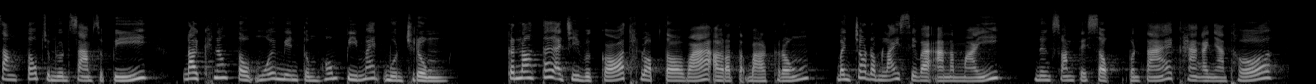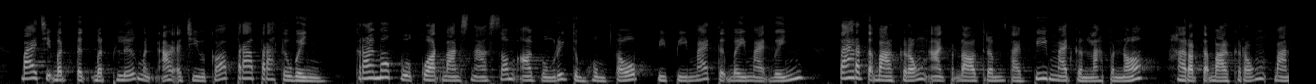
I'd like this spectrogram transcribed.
សង់តូបចំនួន32ដោយក្នុងតូបមួយមានទំហំ2ម៉ែត្រ4ជ្រុងកន្លងទៅអាជីវករធ្លាប់តវ៉ាឲ្យរដ្ឋបាលក្រុងបញ្ចុះតម្លៃសេវាអនាម័យនិងសន្តិសុខប៉ុន្តែខាងអាជ្ញាធរ បែរជាបិទទឹកបិទភ្លើងមិនឲ្យអាជីវករប្រើប្រាស់ទៅវិញក្រោយមកពួកគាត់បានស្នើសុំឲ្យពង្រីកទំហំតូបពី2ម៉ែត្រទៅ3ម៉ែត្រវិញតែរដ្ឋបាលក្រុងអាចផ្ដល់ត្រឹមតែ2ម៉ែត្រកន្លះប៉ុណ្ណោះហើយរដ្ឋបាលក្រុងបាន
